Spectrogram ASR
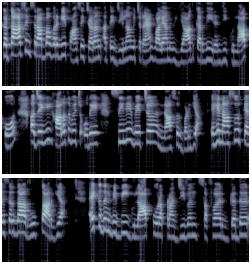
ਕਰਤਾਰ ਸਿੰਘ ਸਰਾਭਾ ਵਰਗੇ ਫਾਂਸੀ ਚੜਨ ਅਤੇ ਜੇਲ੍ਹਾਂ ਵਿੱਚ ਰਹਿਣ ਵਾਲਿਆਂ ਨੂੰ ਯਾਦ ਕਰਦੀ ਰਹਿੰਦੀ ਗੁਲਾਬ ਕੌਰ। ਅਜਿਹੀ ਹਾਲਤ ਵਿੱਚ ਉਹਦੇ ਸੀਨੇ ਵਿੱਚ ਨਾਸੁਰ ਬਣ ਗਿਆ। ਇਹ ਨਾਸੁਰ ਕੈਂਸਰ ਦਾ ਰੂਪ ਧਾਰ ਗਿਆ। ਇੱਕ ਦਿਨ ਬੀਬੀ ਗੁਲਾਬ ਕੌਰ ਆਪਣਾ ਜੀਵਨ, ਸਫਰ, ਗਦਰ,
